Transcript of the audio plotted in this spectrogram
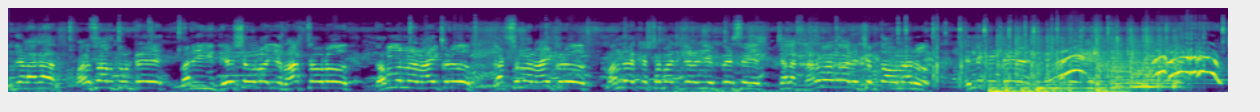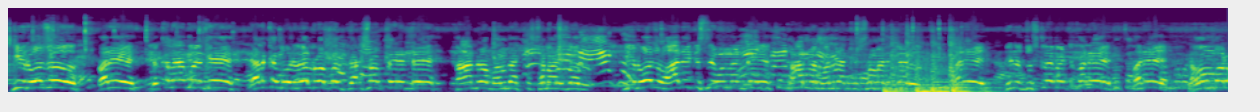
ఇదిలాగా కొనసాగుతుంటే మరి ఈ దేశంలో ఈ రాష్ట్రంలో దమ్మున్న నాయకుడు దర్శన నాయకుడు మందా కృష్ణమాది అని చెప్పేసి చాలా గర్వంగా చెప్తా ఉన్నారు ఎందుకంటే ఈ రోజు మరి వికలాంగులకి నెలకి మూడు వేల రూపాయలు పెన్షన్ వస్తాయంటే కారణం మందా కృష్ణమాది గారు. ఈ రోజు ఆరోగ్యశ్రీ ఉందంటే కారణం మందా కృష్ణమాది గారు. మరి దీన్ని దృష్టిలో పెట్టుకొని మరి నవంబర్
